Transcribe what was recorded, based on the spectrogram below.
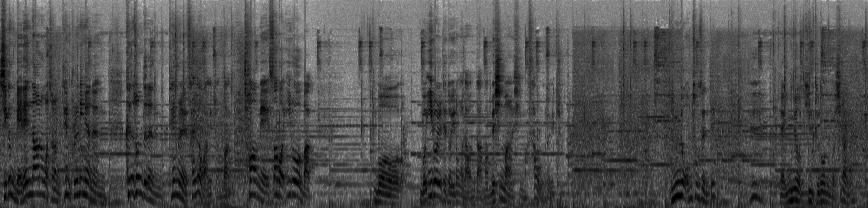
지금 메렌 나오는 것처럼 템 풀리면은 큰 손들은 템을 살려고 하겠죠 막 처음에 서버 1호 막 뭐, 뭐 1월 돼도 이런 거 나온다 막 몇십만 원씩 막 사고 그러겠죠 인묘 엄청 센데? 야 인묘 딜 들어오는 거 실화냐?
